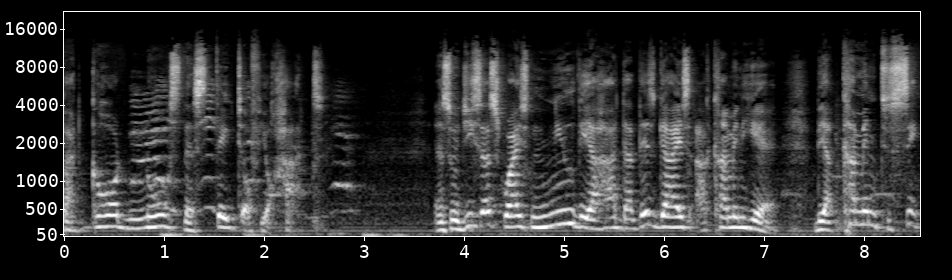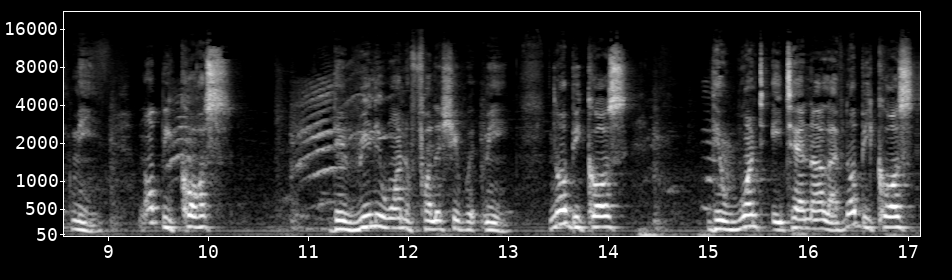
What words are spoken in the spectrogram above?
But God knows the state of your heart. And so Jesus Christ knew their heart that these guys are coming here. They are coming to seek me, not because they really want to fellowship with me, not because they want eternal life, not because,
